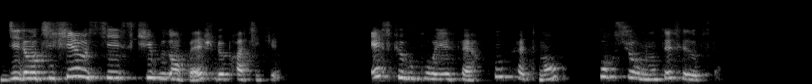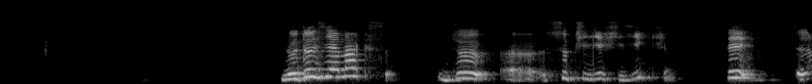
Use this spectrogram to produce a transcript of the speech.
d'identifier aussi ce qui vous empêche de pratiquer et ce que vous pourriez faire concrètement pour surmonter ces obstacles? Le deuxième axe de euh, ce pilier physique, c'est la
